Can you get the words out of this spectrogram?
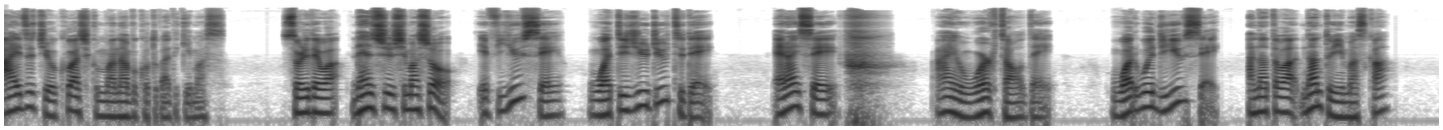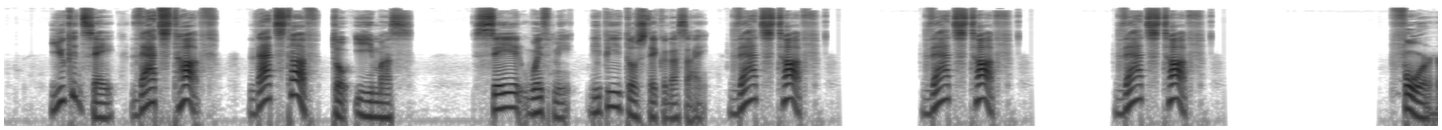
相槌を詳しく学ぶことができます。それでは練習しましょう。If you say, What did you do today? And I say, I worked all day. What would you say? あなたは何と言いますか You can say, That's tough. That's tough と言います。Say it with me. リピートしてください。That's tough. That's tough. That's tough. 4.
